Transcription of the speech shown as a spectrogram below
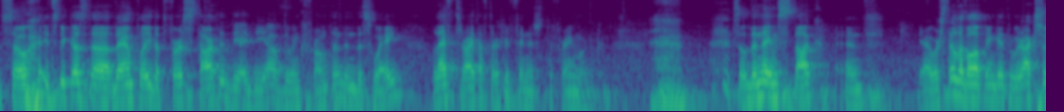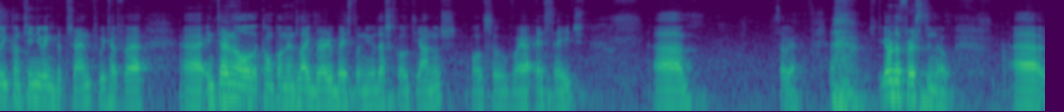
so it's because the, the employee that first started the idea of doing front-end in this way left right after he finished the framework. so the name stuck, and yeah, we're still developing it. We're actually continuing the trend. We have a uh, internal component library based on Udash called Janusz, also via SH. Um, so yeah, you're the first to know. Uh,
